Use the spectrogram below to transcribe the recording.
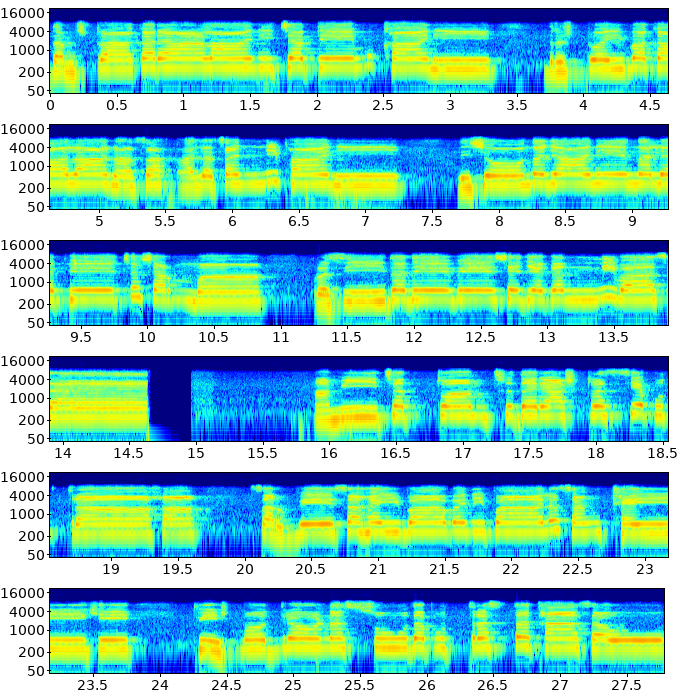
ദംഷ്ടാകരാളാനി ച തേ മുഖാനി. ദൃഷ്ട്വൈവ കാലാനസ അലസന്നിഭാനി. ദിശോ ന ജാനേ ന ലഭേ ച ശർമ്മ. പ്രസീത ദേവേശ ജഗന്നിവാസ. അമീ ത്വാം ധൃതരാഷ്ട്രസ്യ പുത്രാഹ. സർവേ സഹൈവാവനിപാലസംഘൈः. ഭീഷ്മോദ്രോണസൂതപുത്രസ്തഥാസौ.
